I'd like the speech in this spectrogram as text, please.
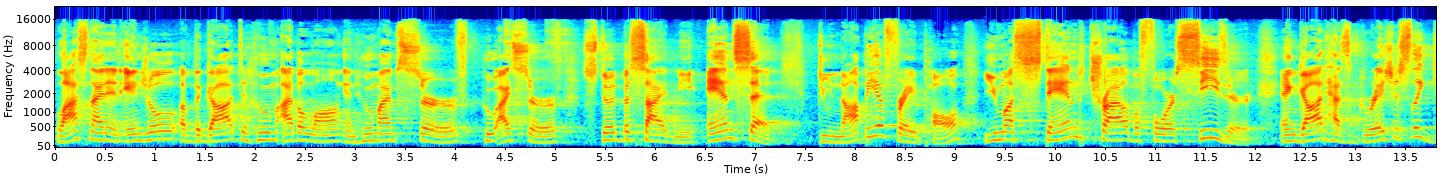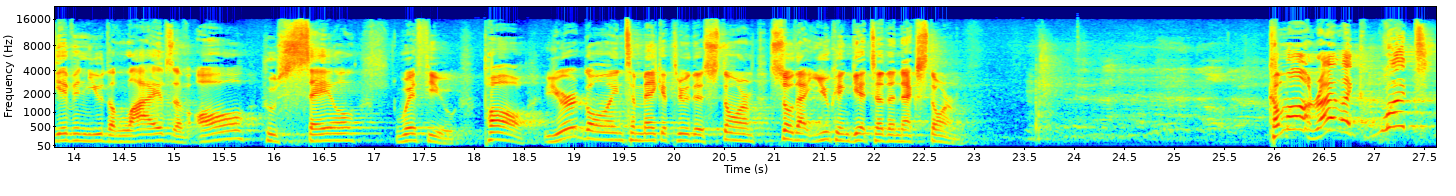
Last night, an angel of the God to whom I belong and whom I serve, who I serve, stood beside me and said, Do not be afraid, Paul. You must stand trial before Caesar, and God has graciously given you the lives of all who sail with you. Paul, you're going to make it through this storm so that you can get to the next storm. Come on, right? Like, what?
